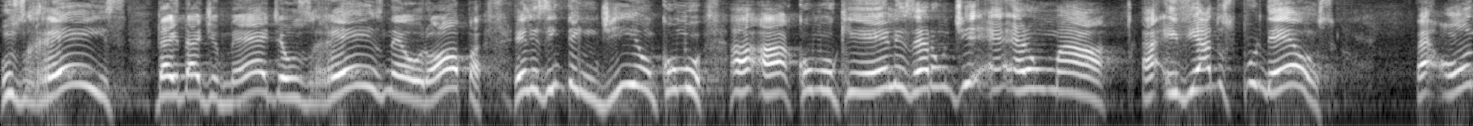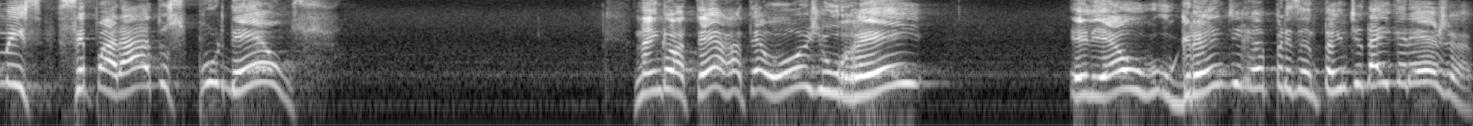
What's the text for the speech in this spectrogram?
Os reis da Idade Média, os reis na Europa, eles entendiam como, a, a, como que eles eram, de, eram uma, a, enviados por Deus, é, homens separados por Deus. Na Inglaterra, até hoje, o rei, ele é o, o grande representante da igreja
